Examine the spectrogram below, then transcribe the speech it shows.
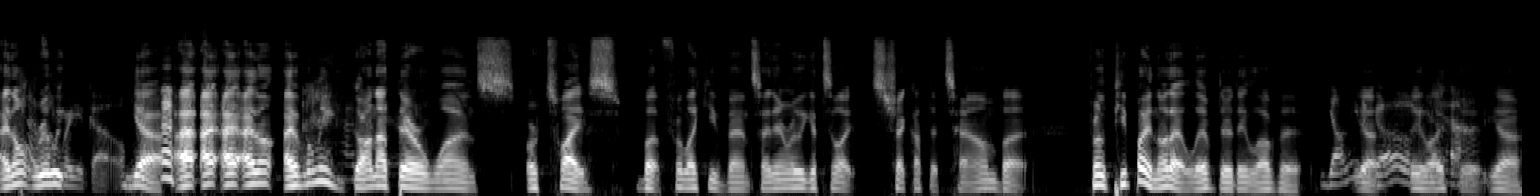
I don't really. where you go. Yeah, I, I, I don't. I've only gone out there once or twice, but for like events, I didn't really get to like check out the town. But from the people I know that live there, they love it. Y'all need yeah, to go. they like Yeah. it. Yeah,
